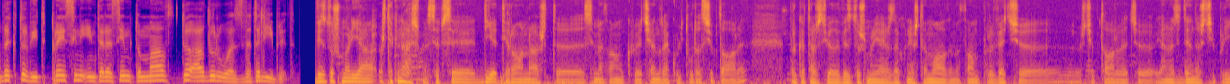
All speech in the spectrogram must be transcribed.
edhe këtë vit presin interesim të madh të adhuruesve të librit. Vizitueshmëria është e kënaqshme sepse dihet Tirana është, si me thënë, kryeqendra e kulturës shqiptare. Për këtë arsye edhe vizitueshmëria është jashtëzakonisht e madhe, me thënë përveç shqiptarëve që janë rezidentë në Shqipëri,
